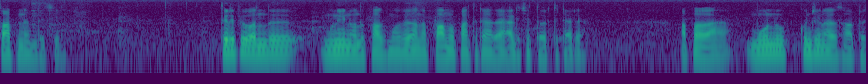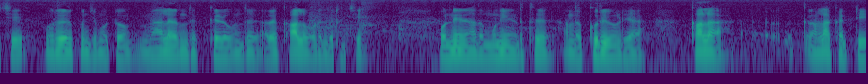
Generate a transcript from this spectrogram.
சாப்பிட்டு இருந்துச்சு. திருப்பி வந்து முனின்னு வந்து பார்க்கும்போது அந்த பாம்பை பார்த்துட்டு அதை அடித்து துரத்திட்டாரு. அப்போ மூணு குஞ்சுங்க அதை சாப்பிட்டுச்சு ஒரே ஒரு குஞ்சு மட்டும் மேலேருந்து கீழே வந்து அது கால் உடஞ்சிருந்துச்சு. உடனே அதை முனியை எடுத்து அந்த குருவியுடைய காலை நல்லா கட்டி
